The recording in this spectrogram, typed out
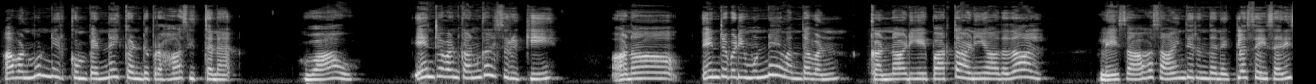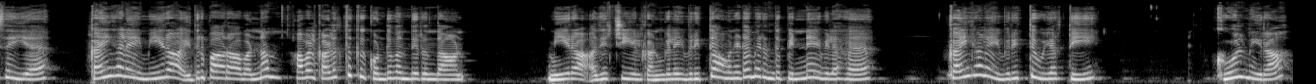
அவன் முன் நிற்கும் பெண்ணைக் கண்டு பிரகாசித்தன. வாவ் என்றவன் கண்கள் சுருக்கி ஆனா என்றபடி முன்னே வந்தவன் கண்ணாடியை பார்த்து அணியாததால் லேசாக சாய்ந்திருந்த நெக்லஸை சரி செய்ய கைகளை மீரா எதிர்பாரா வண்ணம் அவள் கழுத்துக்கு கொண்டு வந்திருந்தான். மீரா அதிர்ச்சியில் கண்களை விரித்து அவனிடமிருந்து பின்னே விலக கைகளை விரித்து உயர்த்தி கூல் மீரா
